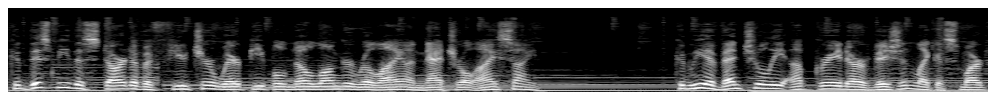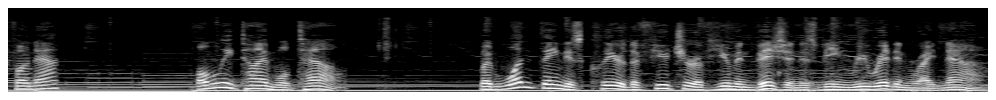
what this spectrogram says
Could this be the start of a future where people no longer rely on natural eyesight? Could we eventually upgrade our vision like a smartphone app? Only time will tell. But one thing is clear the future of human vision is being rewritten right now.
